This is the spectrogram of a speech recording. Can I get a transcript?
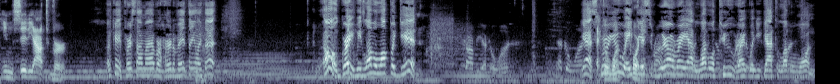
Insidiatver. Okay, first time I ever heard of anything like that. Oh, great, we level up again. Copy, Echo 1. Echo 1. Yeah, screw Echo you, one, report atheist. it. We're already at level 2 right when you got to level 1.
